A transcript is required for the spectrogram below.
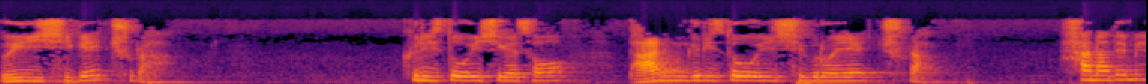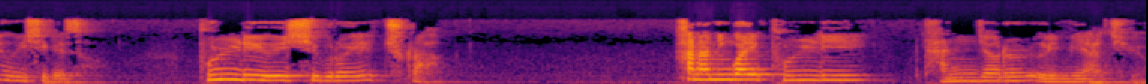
의식의 추락. 그리스도 의식에서 반그리스도 의식으로의 추락. 하나됨의 의식에서 분리의식으로의 추락. 하나님과의 분리 단절을 의미하지요.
